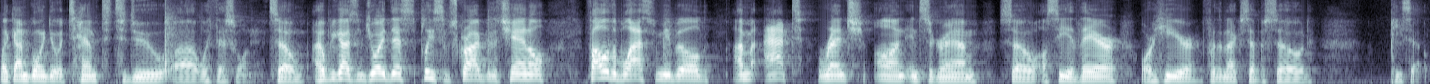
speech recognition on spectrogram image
like I'm going to attempt to do uh, with this one. So I hope you guys enjoyed this. Please subscribe to the channel. Follow the Blasphemy build. I'm at Rennch on Instagram. So I'll see you there or here for the next episode. Peace out.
